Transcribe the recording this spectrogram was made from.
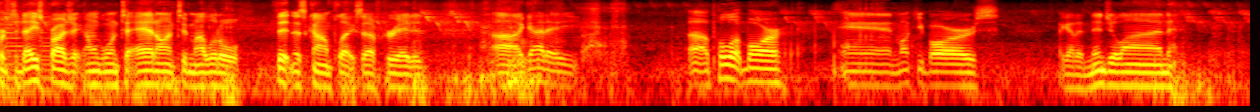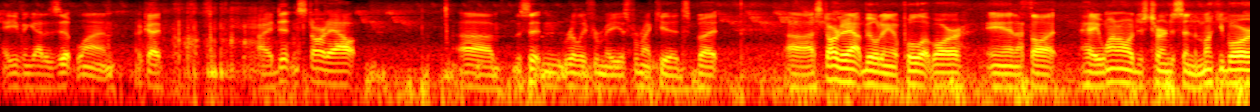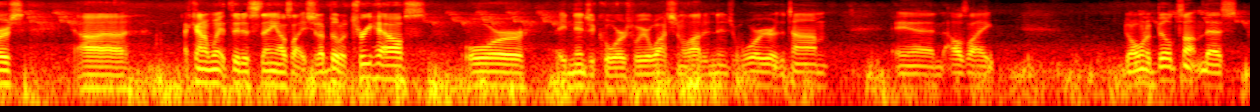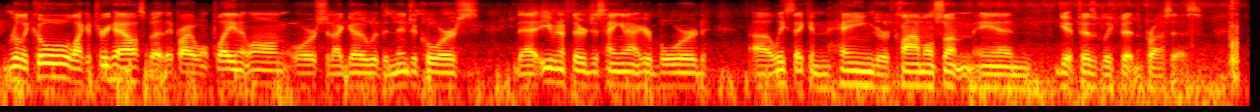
for today's project, I'm going to add on to my little fitness complex I've created. Uh, I got a uh, pull-up bar and monkey bars. I got a ninja line. I even got a zip line. Okay. I didn't start out. Um, this isn't really for me. It's for my kids. But uh, I started out building a pull-up bar, and I thought, hey, why don't I just turn this into monkey bars? Uh, I kind of went through this thing. I was like, should I build a tree house or a ninja course? We were watching a lot of Ninja Warrior at the time, and I was like, do I want to build something that's really cool like a treehouse but they probably won't play in it long? Or should I go with a ninja course that even if they're just hanging out here bored uh, at least they can hang or climb on something and get physically fit in the process?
